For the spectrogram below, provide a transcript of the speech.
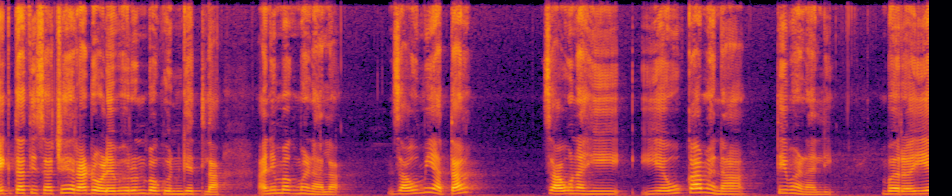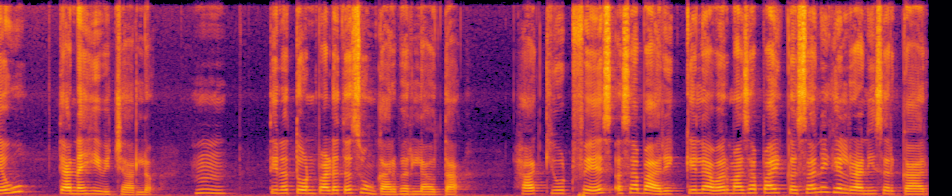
एकदा तिचा चेहरा डोळे भरून बघून घेतला आणि मग म्हणाला जाऊ मी आता. जाऊ नाही येऊ का म्हणा? ती म्हणाली. बरं येऊ त्यानंही विचारलं. तिनं तोंड पाडतच हुंकार भरला होता. हा क्यूट फेस असा बारीक केल्यावर माझा पाय कसा निघेल राणी सरकार?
